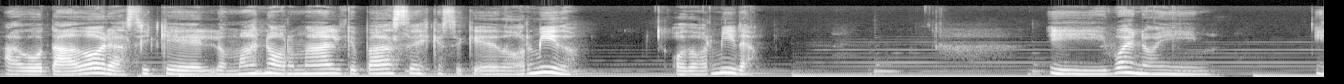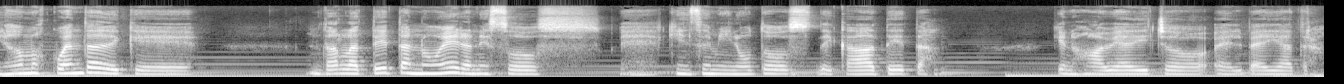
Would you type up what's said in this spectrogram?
agotador, así que lo más normal que pase es que se quede dormido o dormida. Y bueno, y, nos damos cuenta de que dar la teta no eran esos 15 eh, minutos de cada teta que nos había dicho el pediatra,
